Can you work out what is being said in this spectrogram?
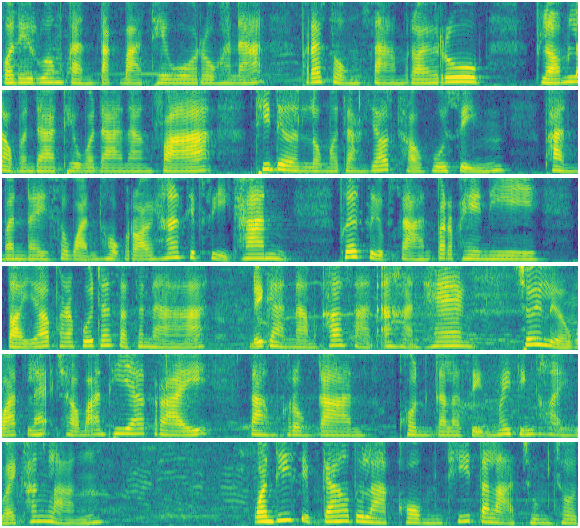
ก็ได้ร่วมกันตักบาตรเทโวโรหณะ พระสงฆ์ 300 รูป พร้อมเหล่าบรรดาเทวดานางฟ้า ที่เดินลงมาจากยอดเขาภูสิงห์ผ่านบันไดสวรรค์ 654 ขั้น เพื่อสืบสารประเพณี ต่อยอดพระพุทธศาสนา ด้วยการนำข้าวสารอาหารแห้ง ช่วยเหลือวัดและชาวบ้านที่ยากไร้ ตามโครงการคนกาลสินไม่ทิ้งใครไว้ข้างหลัง วันที่ 19 ตุลาคมที่ตลาดชุมชน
